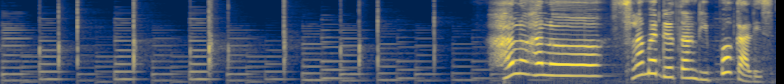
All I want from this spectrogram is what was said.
Halo halo, selamat datang di Pokalis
